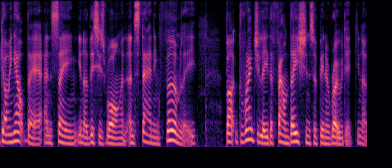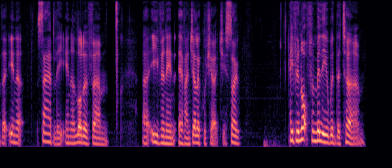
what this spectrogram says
going out there and saying, you know, this is wrong and, and standing firmly, but gradually the foundations have been eroded. You know, that in a sadly in a lot of um, uh, even in evangelical churches. So if you're not familiar with the term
